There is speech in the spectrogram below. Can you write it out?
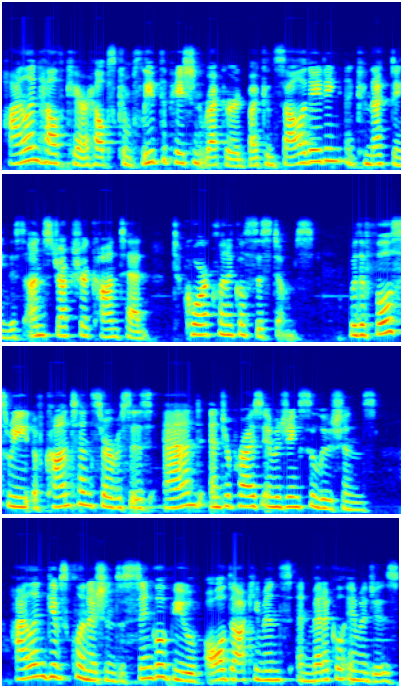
Hyland Healthcare helps complete the patient record by consolidating and connecting this unstructured content to core clinical systems. With a full suite of content services and enterprise imaging solutions, Hyland gives clinicians a single view of all documents and medical images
